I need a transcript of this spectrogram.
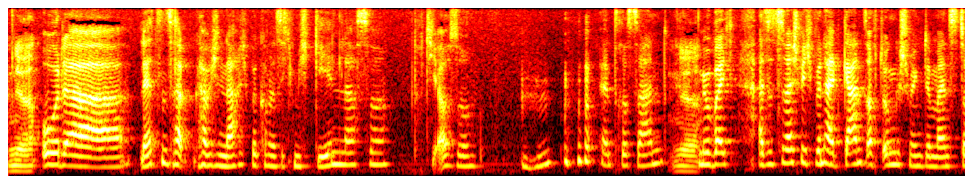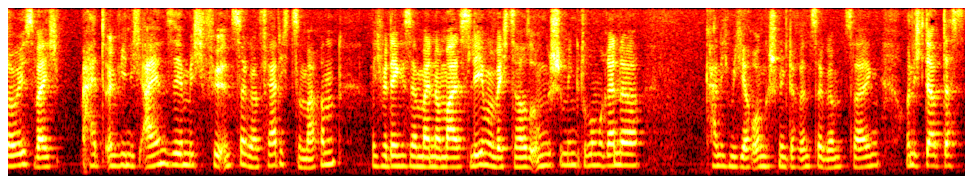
Ja. Oder letztens habe hab ich eine Nachricht bekommen, dass ich mich gehen lasse. Dachte ich auch so, mhm, interessant. Ja. Nur weil ich, also zum Beispiel, ich bin halt ganz oft ungeschminkt in meinen Stories, weil ich halt irgendwie nicht einsehe, mich für Instagram fertig zu machen. Weil ich mir denke, es ist ja mein normales Leben und wenn ich zu Hause ungeschminkt rumrenne, kann ich mich auch ungeschminkt auf Instagram zeigen. Und ich glaube, dass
